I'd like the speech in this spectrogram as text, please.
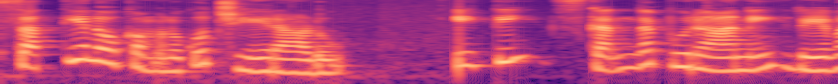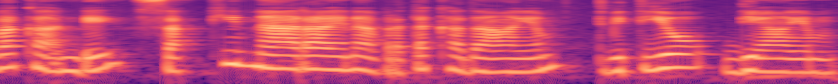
సత్యలోకమునకు చేరాడు. ఇది స్కందపురాణే రేవకాండే సత్యనారాయణ వ్రతకథాయం ద్వితీయోధ్యాయం.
